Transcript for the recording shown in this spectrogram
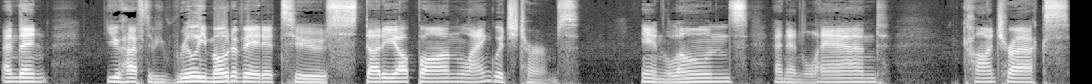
and then you have to be really motivated to study up on language terms in loans and in land contracts.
